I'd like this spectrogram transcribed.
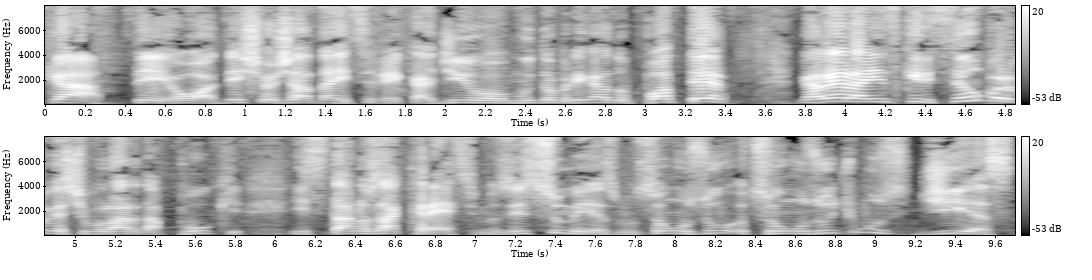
KTO. Deixa eu já dar esse recadinho. Muito obrigado, Potter. Galera, a inscrição para o vestibular da PUC está nos acréscimos. Isso mesmo, são os, são os últimos dias.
